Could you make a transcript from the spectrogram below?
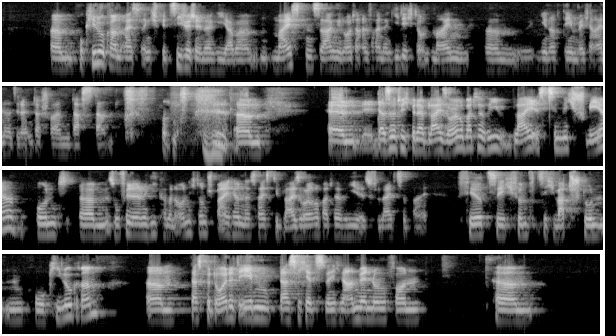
Ähm, pro Kilogramm heißt eigentlich spezifische Energie, aber meistens sagen die Leute einfach Energiedichte und meinen, ähm, je nachdem, welche Einheit sie dahinter schreiben, das dann. Und mhm. ähm, ähm, das ist natürlich bei der Bleisäurebatterie. Blei ist ziemlich schwer und ähm, so viel Energie kann man auch nicht drin speichern. Das heißt, die Bleisäurebatterie ist vielleicht so bei 40, 50 Wattstunden pro Kilogramm. Ähm, das bedeutet eben, dass ich jetzt, wenn ich eine Anwendung von ähm,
